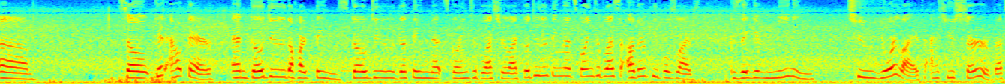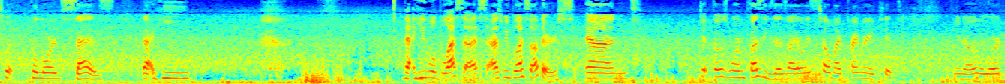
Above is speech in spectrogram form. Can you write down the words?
Um, so get out there and go do the hard things. Go do the thing that's going to bless your life. Go do the thing that's going to bless other people's lives because they give meaning to your life as you serve. That's what the Lord says that He that He will bless us as we bless others. And get those warm fuzzies, as I always tell my primary kids. You know, the Lord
